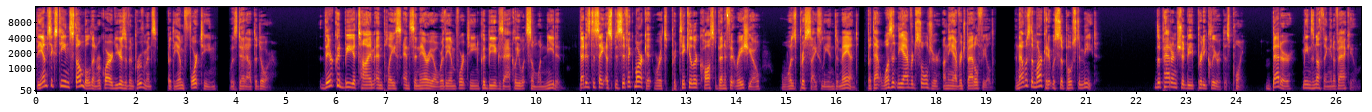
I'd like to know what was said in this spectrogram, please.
The M16 stumbled and required years of improvements, but the M14 was dead out the door. There could be a time and place and scenario where the M14 could be exactly what someone needed. That is to say, a specific market where its particular cost benefit ratio was precisely in demand. But that wasn't the average soldier on the average battlefield, and that was the market it was supposed to meet. The pattern should be pretty clear at this point. Better means nothing in a vacuum.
